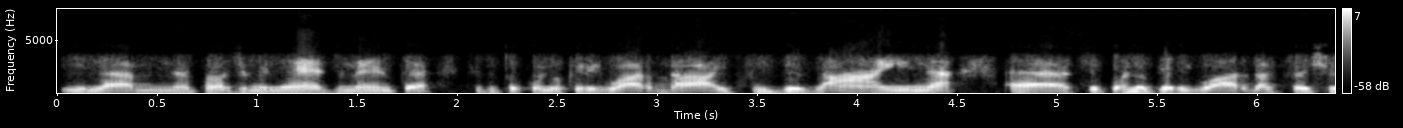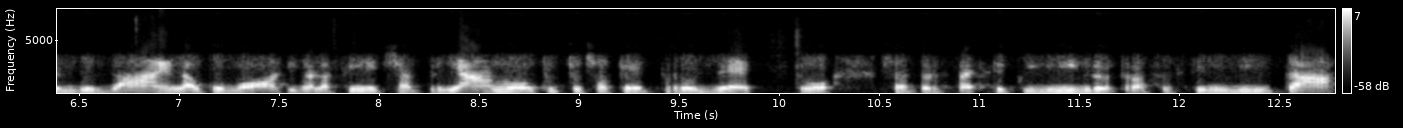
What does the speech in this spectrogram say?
il um, project management, c'è tutto quello che riguarda il food design, eh, c'è quello che riguarda il fashion design, l'automotive, alla fine ci apriamo tutto ciò che è progetto, cioè perfetto equilibrio tra sostenibilità,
